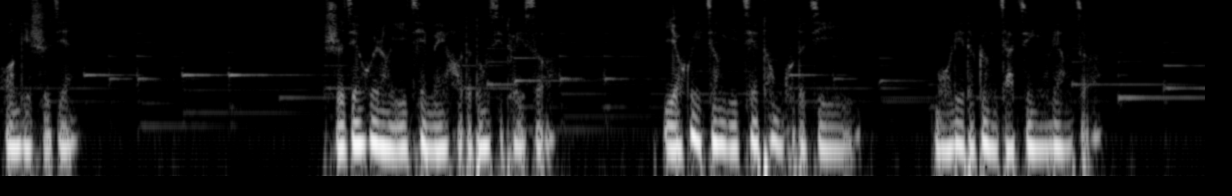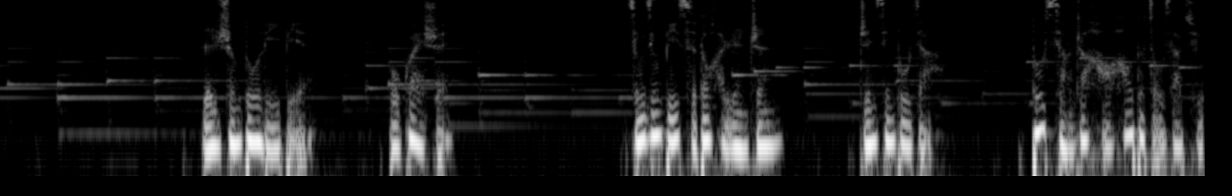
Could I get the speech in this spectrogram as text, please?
还给时间。时间会让一切美好的东西褪色。也会将一切痛苦的记忆磨砺的更加晶莹亮泽。人生多离别，不怪谁。曾经彼此都很认真，真心不假，都想着好好的走下去，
